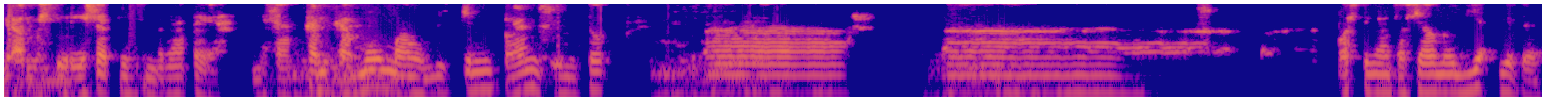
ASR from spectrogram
nggak uh, mesti riset sih sebenarnya apa ya misalkan kamu mau bikin plan untuk uh, uh, postingan sosial media gitu ya.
